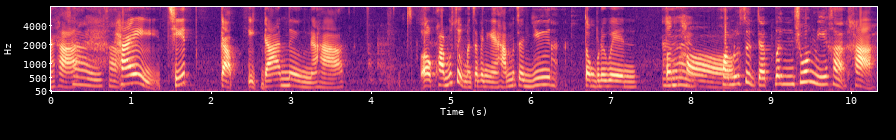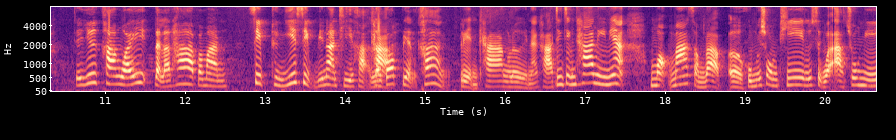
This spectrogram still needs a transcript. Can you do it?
นะคะใช่ค่ะให้ชิดกับอีกด้านหนึ่งนะคะเอ่อความรู้สึกมันจะเป็นยังไงคะมันจะยืดตรงบริเวณต้นคอความรู้สึกจะตึงช่วงนี้ค่ะค่ะ จะยืดค้างไว้แต่ละท่าประมาณ 10ถึง20 วินาทีค่ะ แล้วก็เปลี่ยนข้าง เปลี่ยนข้างเลยนะคะ จริงๆท่านี้เนี่ยเหมาะมากสำหรับเอ่อคุณผู้ชมที่รู้สึกว่าอาช่วงนี้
